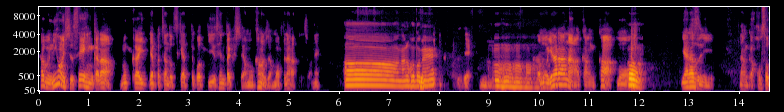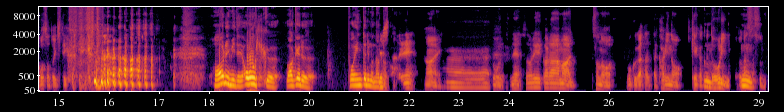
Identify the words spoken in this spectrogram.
多分日本一周せえへんから、もう一回やっぱちゃんと付き合ってこうっていう選択肢はもう彼女は持ってなかったでしょうね。ああ、なるほどね。で、うんうんうんうんもうやらなあかんか、もうん。う。うんやらずになんか細々と生きていくかっていうか。ある意味で大きく分けるポイントにもなったと。でしたね。はい。そうですね。それからまあ、その僕が立てた仮の計画通りにことが進んで、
